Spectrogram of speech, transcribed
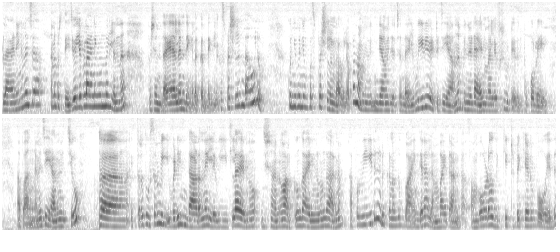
പ്ലാനിങ് എന്ന് വെച്ചാൽ അങ്ങനെ പ്രത്യേകിച്ച് വലിയ പ്ലാനിങ് ഒന്നും ഇല്ലെന്ന്. പക്ഷെ എന്തായാലും എന്തെങ്കിലുമൊക്കെ എന്തെങ്കിലുമൊക്കെ സ്പെഷ്യൽ ഉണ്ടാവുമല്ലോ കുഞ്ഞു കുഞ്ഞു സ്പെഷ്യൽ ഉണ്ടാവുമല്ലോ അപ്പോൾ നമ്മൾ ഞാൻ വിചാരിച്ചു എന്തായാലും വീഡിയോ ആയിട്ട് ചെയ്യാമെന്ന് പിന്നെ ഡയൻ മൈ ലൈഫ് ഷൂട്ട് ചെയ്തിട്ട് ഇപ്പോൾ കുറേ അപ്പോൾ അങ്ങനെ ചെയ്യാമെന്ന് വെച്ചു. ഇത്ര ദിവസം ഇവിടെ ഉണ്ടാടുന്നില്ല വീട്ടിലായിരുന്നു ജിഷാനും വർക്കും കാര്യങ്ങളും കാരണം. അപ്പോൾ വീട് എടുക്കണത് ഭയങ്കര അലമ്പായിട്ടാണ് കേട്ടോ സംഭവം ഇവിടെ ഒതുക്കിയിട്ടിട്ടൊക്കെയാണ് പോയത്.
